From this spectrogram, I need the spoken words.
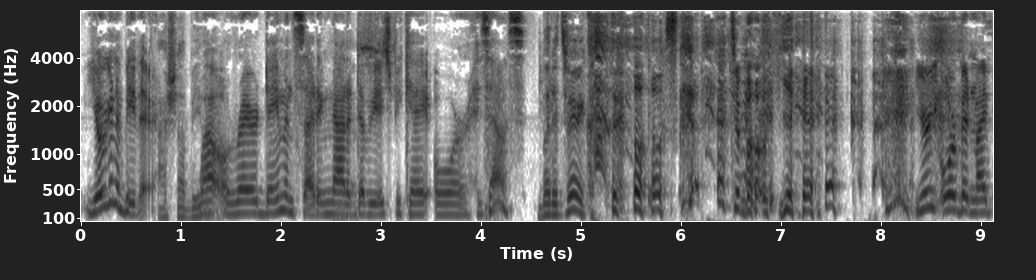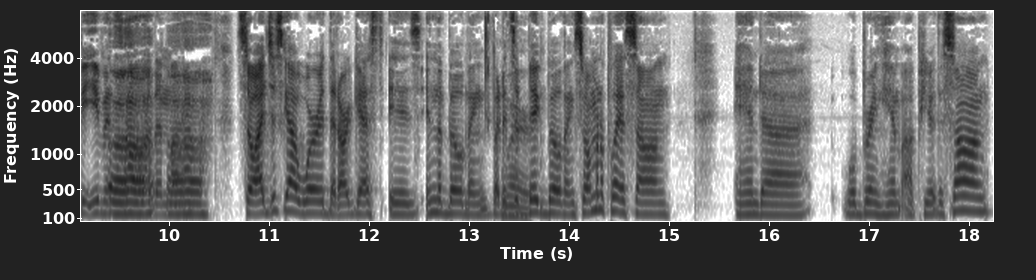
You're going to be there. I shall be Wow, there. a rare Damon sighting, not at Yes. WHPK or his house. But it's very close To both. yeah. Your orbit might be even smaller Uh-huh, than mine. uh-huh. So I just got word that our guest is in the building, but it's a big building. So I'm going to play a song and uh, we'll bring him up here. The song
